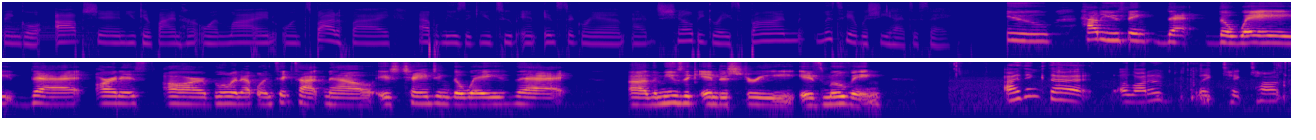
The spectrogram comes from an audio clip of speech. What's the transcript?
single Option. You can find her online on Spotify, Apple Music, YouTube, and Instagram at Shelby Grace Bond. Let's hear what she had to say. You how do you think that the way that artists are blowing up on TikTok now is changing the way that uh, the music industry is moving? I think that a lot of like TikTok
